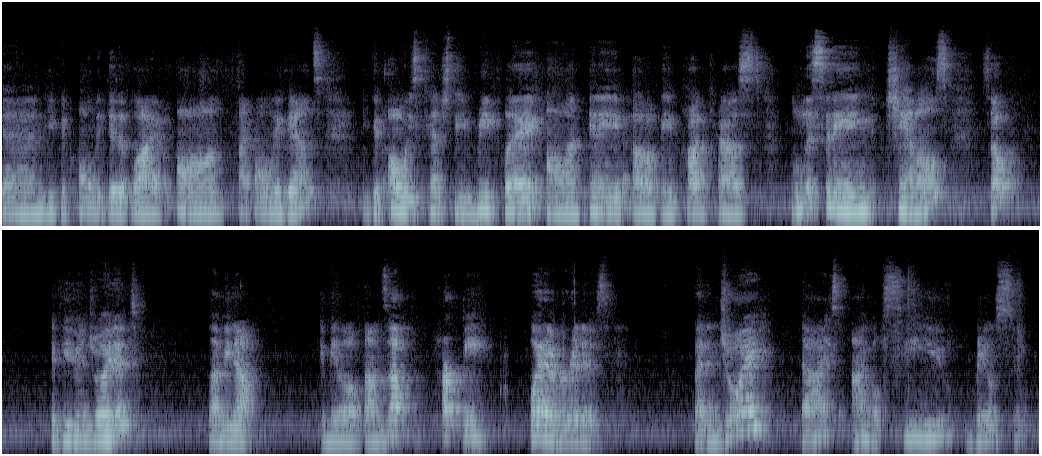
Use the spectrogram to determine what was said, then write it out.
And you can only get it live on my OnlyFans. You can always catch the replay on any of the podcast listening channels. So, if you've enjoyed it, let me know. Give me a little thumbs up, heart me, whatever it is. But enjoy, guys. I will see you real soon.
